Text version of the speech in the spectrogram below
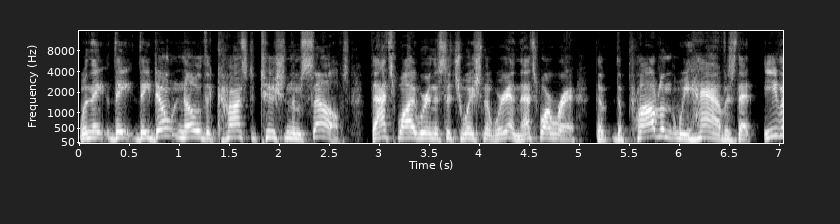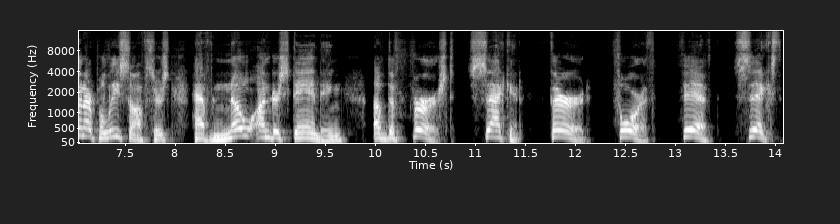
When they they they don't know the constitution themselves. That's why we're in the situation that we're in. That's why we're the, the problem that we have is that even our police officers have no understanding of the first second third fourth fifth sixth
